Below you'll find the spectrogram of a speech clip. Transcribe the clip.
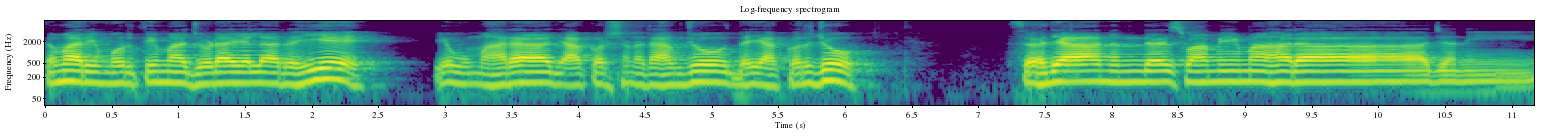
તમારી મૂર્તિમાં જોડાયેલા રહીએ એવું મહારાજ આકર્ષણ રાખજો, દયા કરજો. સહજાનંદ સ્વામી મહારાજની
